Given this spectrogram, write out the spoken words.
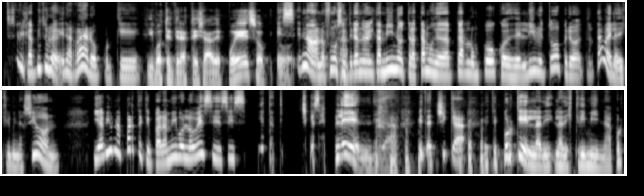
Entonces el capítulo era raro porque... ¿Y vos te enteraste ya después? O, no, nos fuimos ah. enterando en el camino, tratamos de adaptarlo un poco desde el libro y todo, pero trataba de la discriminación. Y había una parte que para mí vos lo ves y decís, y esta chica es espléndida, esta chica, este, ¿por qué la, la discrimina? ¿Por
